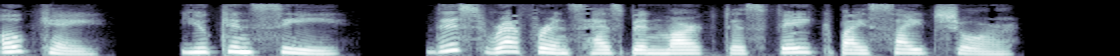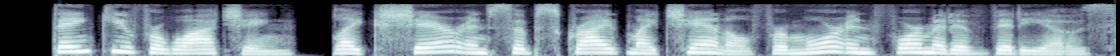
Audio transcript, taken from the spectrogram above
Okay. You can see. This reference has been marked as fake by CiteSure. Thank you for watching, like share and subscribe my channel for more informative videos.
